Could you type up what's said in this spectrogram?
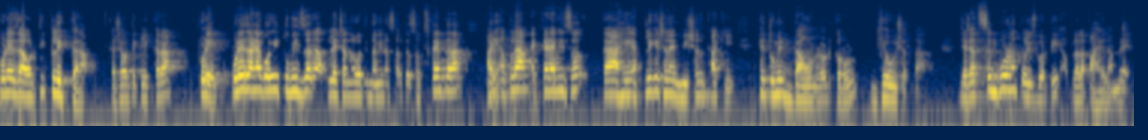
पुढे जावरती क्लिक करा. कशावरती क्लिक करा? पुढे. पुढे जाण्यापूर्वी तुम्ही जर आपल्या चॅनलवरती नवीन असाल तर सबस्क्राईब करा आणि आपल्या अकॅडमीचं काय आहे? ऍप्लिकेशन आहे मिशन खाकी हे तुम्ही डाउनलोड करून घेऊ शकता. ज्याच्यात संपूर्ण पोलीस भरती आपल्याला पाहायला मिळेल.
